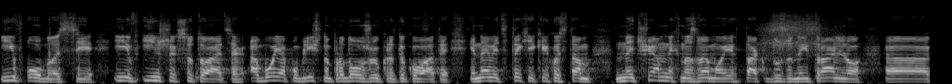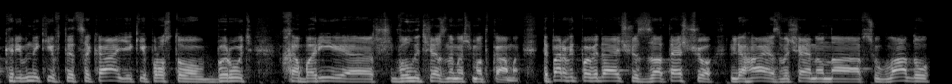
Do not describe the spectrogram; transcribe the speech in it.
і в області, і в інших ситуаціях. Або я публічно продовжую критикувати, і навіть тих якихось там нечемних, назвемо їх так дуже нейтрально, е, керівників ТЦК, які просто беруть хабарі е, величезними шматками. Тепер відповідаючи за те, що лягає звичайно на всю владу,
